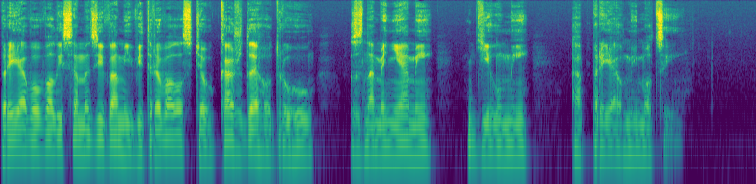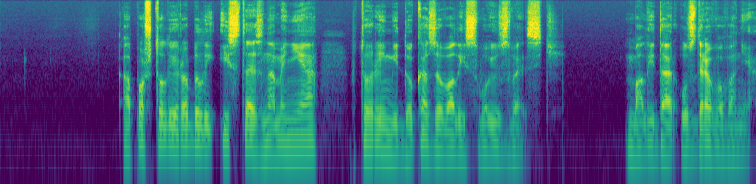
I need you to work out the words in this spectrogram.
prejavovali sa medzi vami vytrvalosťou každého druhu, znameniami, divmi a prejavmi moci. Apoštoli robili isté znamenia, ktorými dokazovali svoju zväzť. Mali dar uzdravovania.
